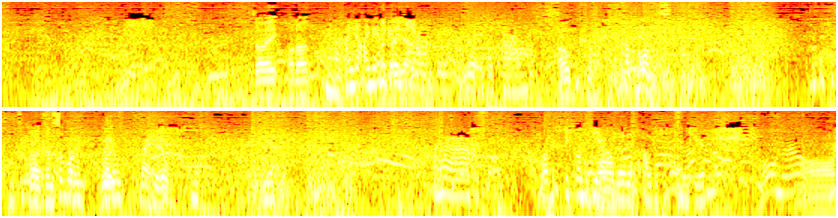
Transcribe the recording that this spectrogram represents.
thing. Sorry, hold on. Hang on, I'm, go- I'm going to go and yeah. deactivate it if I can. Oh, come, come on. Can someone, like, Right. heal? Yeah. Ah. Well, if you've gone to deactivate it, I'll just defend here. Come on.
